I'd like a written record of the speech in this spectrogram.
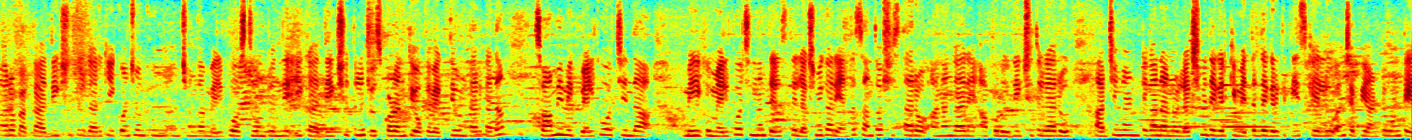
మరో పక్క దీక్షితుల గారికి కొంచెం కొంచెంగా మెలకు వస్తూ ఉంటుంది. ఇక దీక్షితులను చూసుకోవడానికి ఒక వ్యక్తి అంటారు కదా. స్వామి మీకు మెలకు వచ్చిందా? మీకు మెలకు వచ్చిందని తెలిస్తే లక్ష్మి గారు ఎంత సంతోషిస్తారో అనగానే అప్పుడు దీక్షితులు గారు అర్జెంటుగా నన్ను లక్ష్మి దగ్గరికి మిత్ర దగ్గరికి తీసుకెళ్ళు అని చెప్పి అంటూ ఉంటే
